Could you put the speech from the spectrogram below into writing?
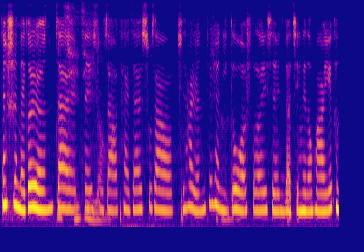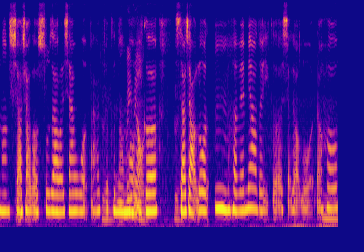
但是每个人在被塑造，他也在塑造其他人。就像你跟我说了一些你的经历的话，也可能小小的塑造了一下我吧，就可能某一个小角落，嗯，很微妙的一个小角落，然后。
